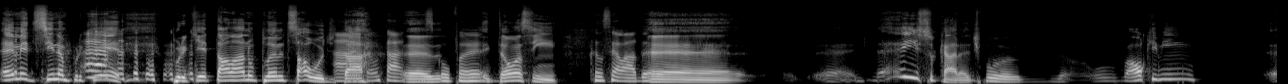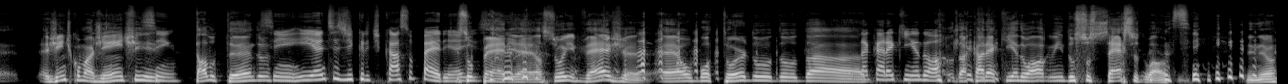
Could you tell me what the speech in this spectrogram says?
É medicina porque porque tá lá no plano de saúde, Ah, tá? então tá. É, Desculpa, é Então, assim, cancelada. é, é, é isso, cara. Tipo, o Alckmin é, gente como a gente, Sim, tá lutando. sim. E antes de criticar, supere. É isso. supere. é. a sua inveja é o motor do, do- da, Da carequinha do álcool. da carequinha do Alckmin, do sucesso do Alckmin, Sim. entendeu?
